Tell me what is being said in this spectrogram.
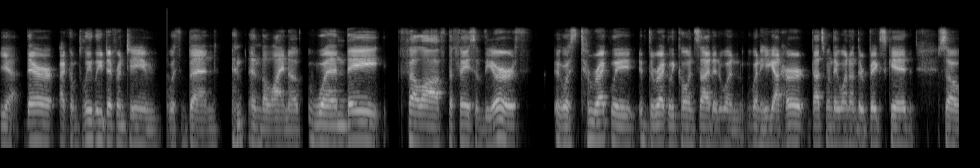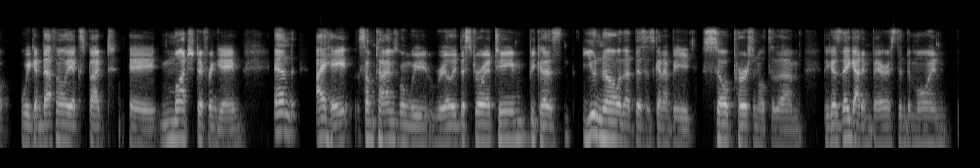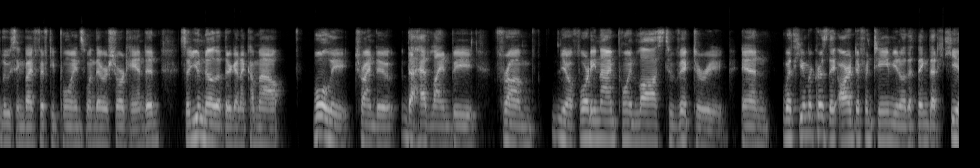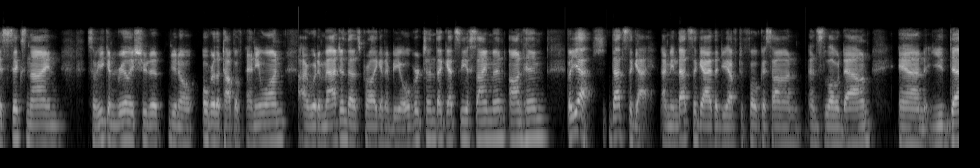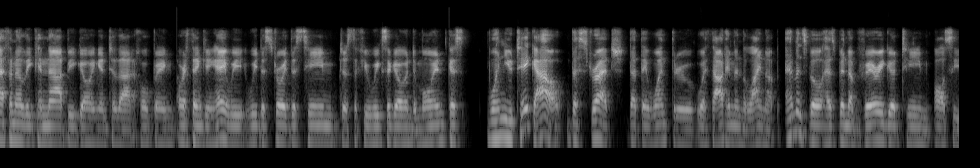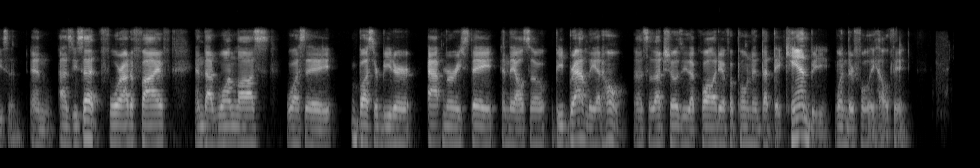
Yeah, they're a completely different team with Ben in, in the lineup. When they fell off the face of the earth, it was directly it directly coincided when when he got hurt. That's when they went on their big skid. So we can definitely expect a much different game. And I hate sometimes when we really destroy a team because you know that this is going to be so personal to them because they got embarrassed in Des Moines, losing by 50 points when they were shorthanded. So you know that they're going to come out fully trying to the headline be from you know 49 point loss to victory. And with Chris, they are a different team. You know the thing that he is six nine so he can really shoot it, you know, over the top of anyone. I would imagine that it's probably going to be Overton that gets the assignment on him. But yeah, that's the guy. I mean, that's the guy that you have to focus on and slow down. And you definitely cannot be going into that hoping or thinking, hey, we we destroyed this team just a few weeks ago in Des Moines. Because when you take out the stretch that they went through without him in the lineup, Evansville has been a very good team all season. And as you said, four out of five, and that one loss was a buzzer beater at Murray State, and they also beat Bradley at home. Uh, so that shows you the quality of opponent that they can be when they're fully healthy.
